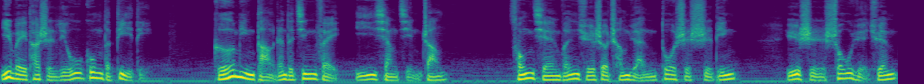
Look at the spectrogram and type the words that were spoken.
因为他是刘公的弟弟。革命党人的经费一向紧张，从前文学社成员多是士兵，于是收月捐，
